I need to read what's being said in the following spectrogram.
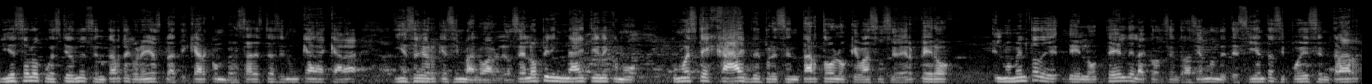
y es solo cuestión de sentarte con ellos, platicar, conversar, estás en un cara a cara y eso yo creo que es invaluable. O sea, el Opening Night tiene como, como este hype de presentar todo lo que va a suceder, pero el momento de- del hotel, de la concentración donde te sientas y puedes entrar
